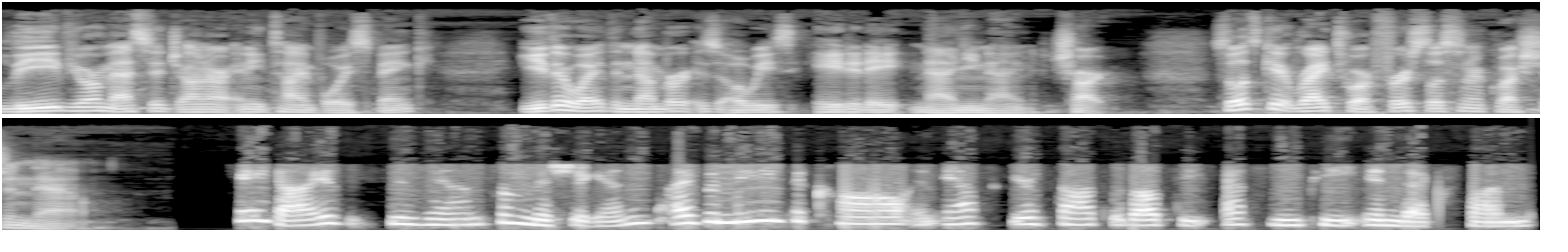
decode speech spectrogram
Leave your message on our Anytime Voice Bank. Either way, the number is always 888 chart. So let's get right to our first listener question now. Hey guys, it's Suzanne from Michigan. I've been meaning to call and ask your thoughts about the S&P index fund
